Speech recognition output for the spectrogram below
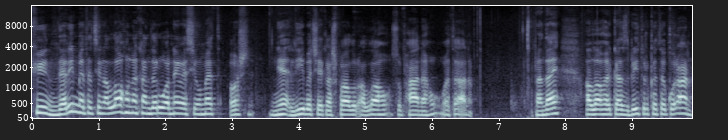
ky nderim me të cilin Allahu na ka nderuar neve si umet, është një libër që e ka shpallur Allahu subhanahu wa taala. Prandaj Allahu e ka zbritur këtë Kur'an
